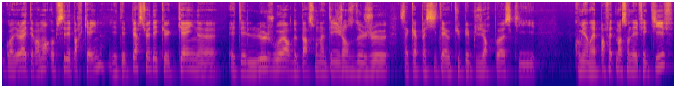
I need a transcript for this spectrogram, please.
Guardiola était vraiment obsédé par Kane. Il était persuadé que Kane euh, était le joueur de par son intelligence de jeu, sa capacité à occuper plusieurs postes qui conviendrait parfaitement à son effectif.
